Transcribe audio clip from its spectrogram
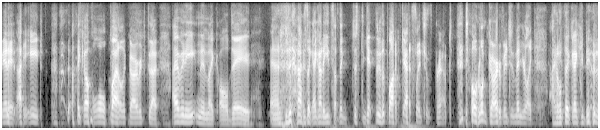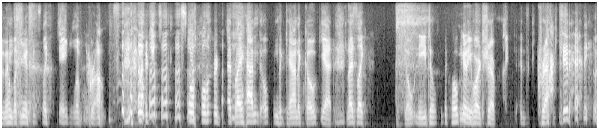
minute, I ate like a whole pile of garbage because I, I haven't eaten in like all day. And I was like, I gotta eat something just to get through the podcast. So I just grabbed total garbage, and then you're like, I don't think I could do it. And I'm looking at this like table of crumbs, and I'm just so full of regret. But I hadn't opened the can of Coke yet, and I was like, I don't need to open the Coke Mm. anymore, Trevor. I, I cracked it anyway.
